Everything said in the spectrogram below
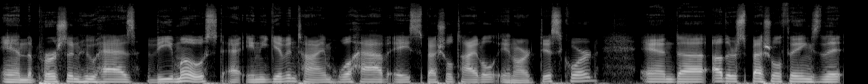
and the person who has the most at any given time will have a special title in our Discord, and uh, other special things that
